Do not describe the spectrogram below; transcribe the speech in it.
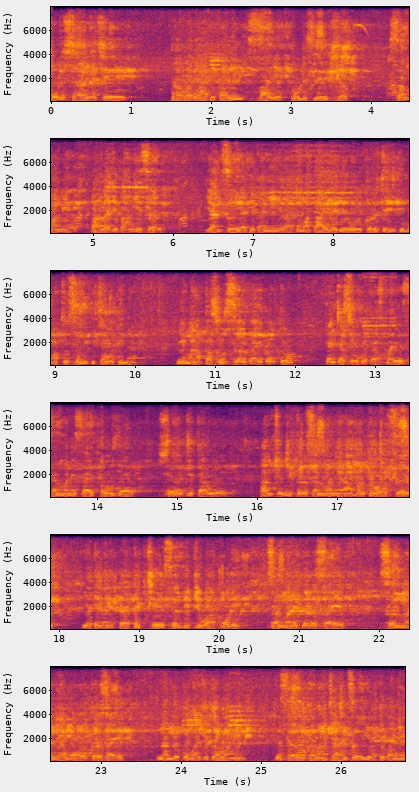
पोलीस ठाण्याचे प्रभारी अधिकारी सहाय्यक पोलीस निरीक्षक सामान्य बालाजी भांगे सर यांचं या ठिकाणी राजमाता अहिल्यादेवी होळकर जयंती महोत्सव समितीच्या वतीनं मी मनापासून सहकार्य करतो. त्यांच्यासोबत असणारे सन्मान्य साहेब फौजदार शरदजी तावरे आमचे मित्र सन्मान्य अमर थोरात सर या ठिकाणी ट्रॅफिकचे संदीपजी वाघमोडे सन्मान्य गडस साहेब सन्मान्य मोहोळकर साहेब नंदकुमारजी गव्हाणी या सर्व कर्मचाऱ्यांचं या ठिकाणी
